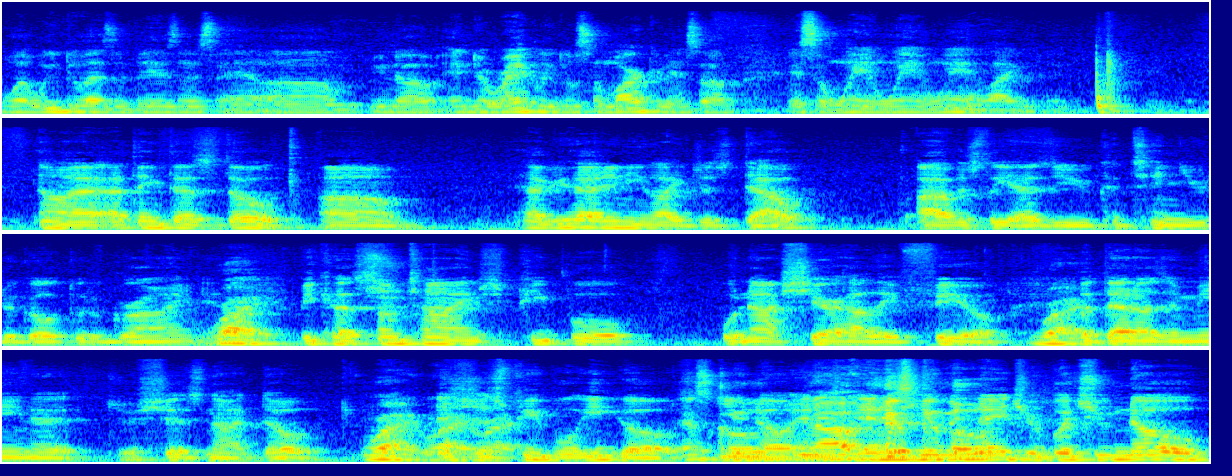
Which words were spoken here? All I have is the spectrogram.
what we do as a business and um, you know, indirectly do some marketing. So it's a win-win-win. Like No, I, I think that's dope. Um, have you had any like just doubt? Obviously, as you continue to go through the grind, right, Because sometimes people will not share how they feel, right, but that doesn't mean that your shit's not dope. right, right. it's just right. people egos, That's you know, and, know, it's, and it's human cool. nature. But you know,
